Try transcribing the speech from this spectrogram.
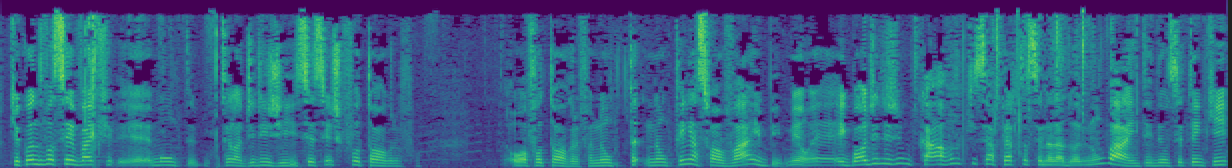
Porque quando você vai, eh, monta- sei lá, dirigir, e você sente que o fotógrafo ou a fotógrafa não, não tem a sua vibe, meu, é, é igual dirigir um carro que você aperta o acelerador e não vai, entendeu? Você tem que.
